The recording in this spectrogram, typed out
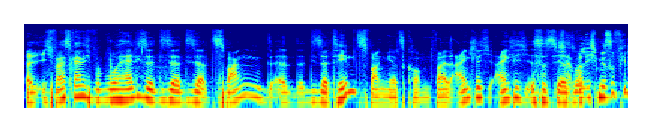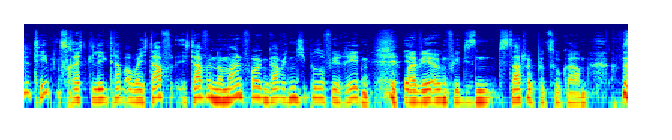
Also ich weiß gar nicht, wo- woher dieser, dieser, dieser Zwang, äh, dieser Themenzwang jetzt kommt, weil eigentlich, eigentlich ist es ja, Ja, so. weil ich mir so viele Themen zurechtgelegt habe, aber ich darf, ich darf in normalen Folgen darf ich nicht über so viel reden, weil wir irgendwie diesen Star Trek Bezug haben.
